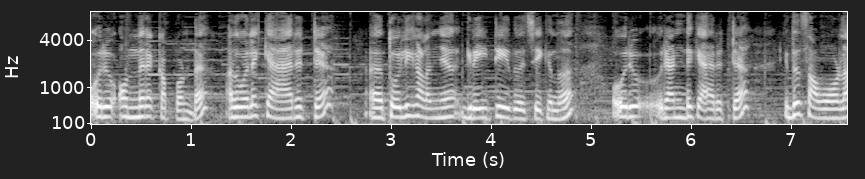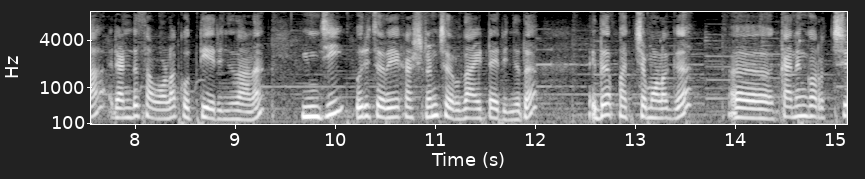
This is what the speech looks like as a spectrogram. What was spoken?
ഒരു ഒന്നര കപ്പുണ്ട് അതുപോലെ ക്യാരറ്റ് തൊലി കളഞ്ഞ് ഗ്രേറ്റ് ചെയ്ത് വെച്ചേക്കുന്നത് ഒരു രണ്ട് ക്യാരറ്റ് ഇത് സവോള രണ്ട് സവോള കൊത്തി അരിഞ്ഞതാണ്. ഇഞ്ചി ഒരു ചെറിയ കഷ്ണം ചെറുതായിട്ട് അരിഞ്ഞത്. ഇത് പച്ചമുളക് കനം കുറച്ച്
